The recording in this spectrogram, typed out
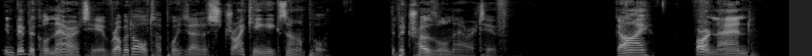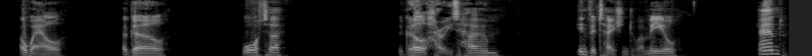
In biblical narrative, Robert Alter pointed out a striking example, the betrothal narrative. Guy, foreign land, a well, a girl, water, the girl hurries home, invitation to a meal, and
